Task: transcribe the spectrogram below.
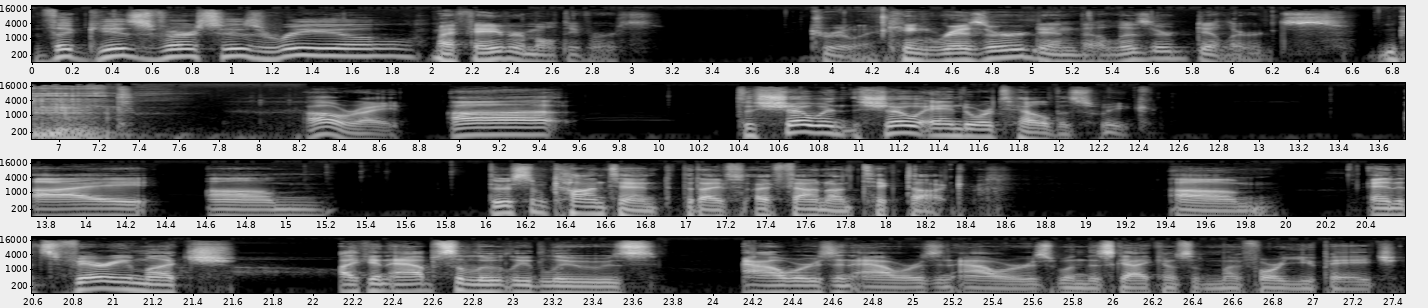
The Gizverse is real. My favorite multiverse Truly. King Rizzard and the Lizard Dillards. All right. Uh the show and show and or tell this week. I um there's some content that I've I've found on TikTok. Um and it's very much I can absolutely lose hours and hours and hours when this guy comes up on my for you page.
